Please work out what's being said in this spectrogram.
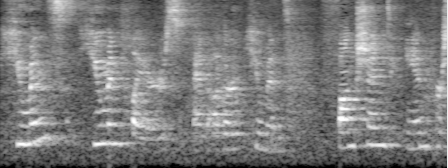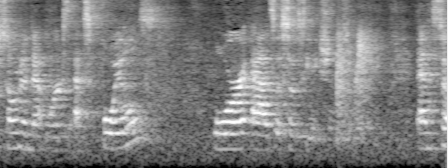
humans, human players and other humans functioned in persona networks as foils or as associations, really. And so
